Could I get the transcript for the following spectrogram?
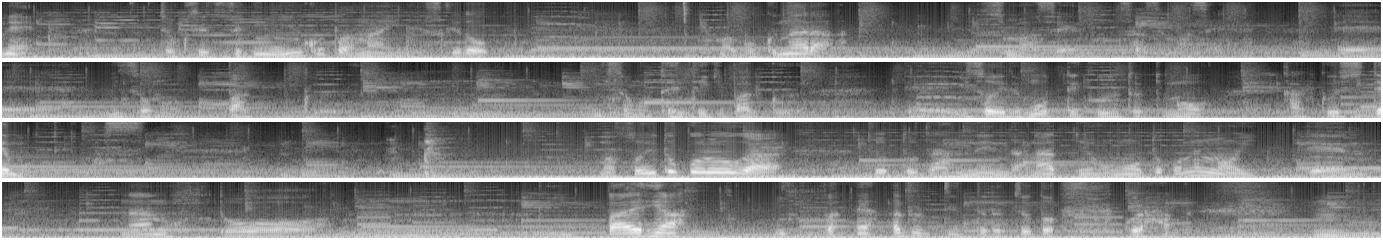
うね直接的に言うことはないんですけど、まあ、僕ならしませんさせません、えー、味噌のバッグ、うん、味噌の点滴パック、えー、急いで持ってくる時も隠して持ってきます、うん。まあ、そういうところがちょっと残念だなって思うところの一点。なのとうんいっぱいやいっぱいあるって言ったらちょっとこれ、うん、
